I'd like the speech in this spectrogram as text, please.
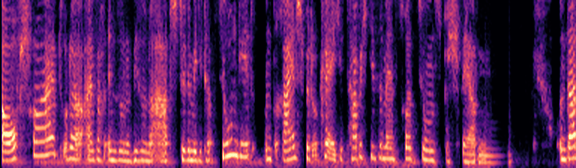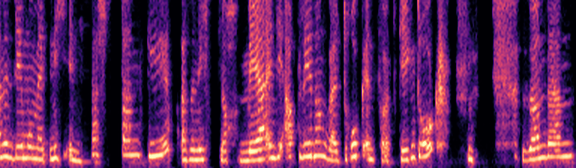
aufschreibt oder einfach in so eine, wie so eine Art stille Meditation geht und reinspürt, okay, jetzt habe ich diese Menstruationsbeschwerden. Und dann in dem Moment nicht in Widerstand geht, also nicht noch mehr in die Ablehnung, weil Druck entzeugt Gegendruck, sondern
